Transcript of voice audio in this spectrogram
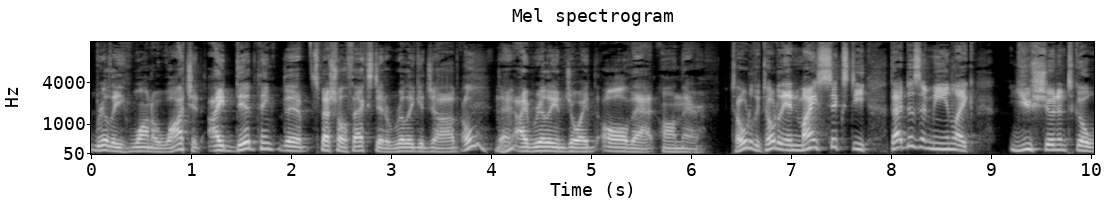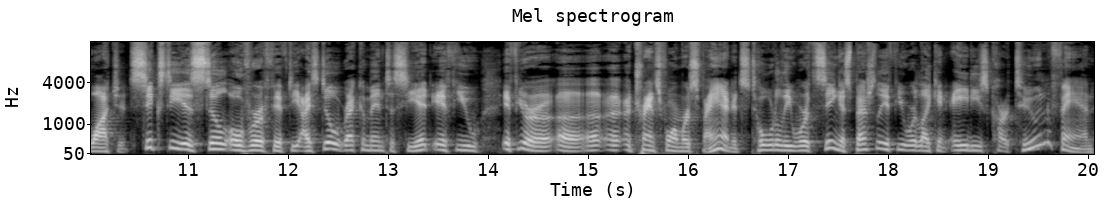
really want to watch it. I did think the special effects did a really good job. Oh, mm-hmm. I really enjoyed all that on there. Totally, totally. And my 60, that doesn't mean like you shouldn't go watch it. 60 is still over a 50. I still recommend to see it if you if you're a, a, a, Transformers fan. It's totally worth seeing, especially if you were like an 80s cartoon fan.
